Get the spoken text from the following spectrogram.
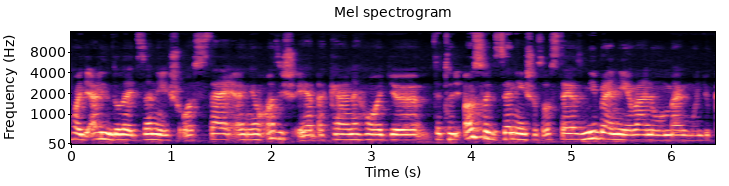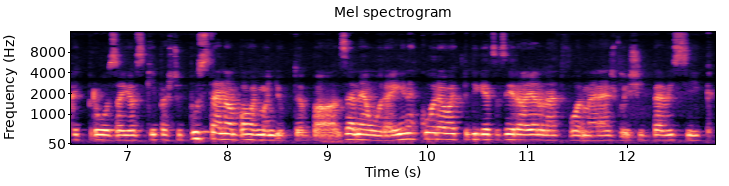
hogy elindul egy zenés osztály, engem az is érdekelne, hogy, tehát, hogy az, hogy zenés az osztály, az miben nyilvánul meg mondjuk egy prózaihoz képest, hogy pusztán abban, hogy mondjuk több a zeneóra, énekóra, vagy pedig ez azért a jelenetformálásba is itt beviszik?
